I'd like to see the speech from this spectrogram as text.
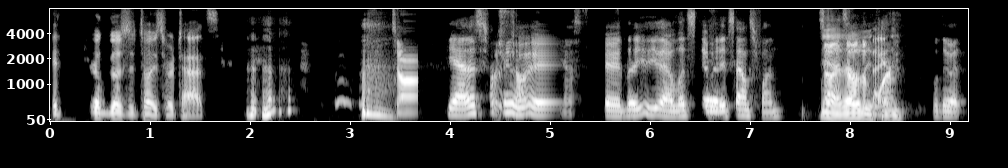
it still goes to Toys for Tots. Sorry. yeah, that's Push fine. for Uh. Yes. yeah, let's do it. It sounds fun. yeah, it's that'll be the fun. We'll do it.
